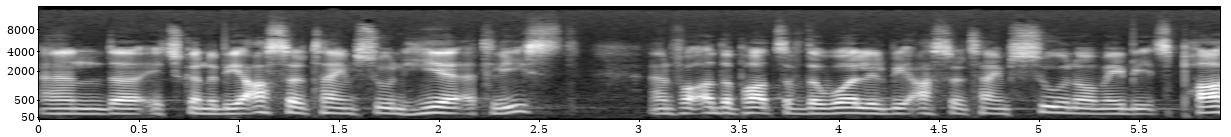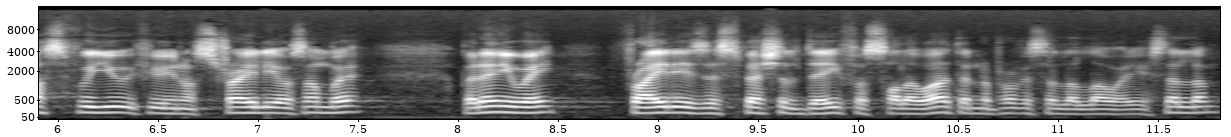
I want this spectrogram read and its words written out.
and uh, it's going to be Asr time soon here at least. And for other parts of the world, it'll be Asr time soon, or maybe it's past for you if you're in Australia or somewhere. But anyway, Friday is a special day for salawat and the Prophet. ﷺ.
